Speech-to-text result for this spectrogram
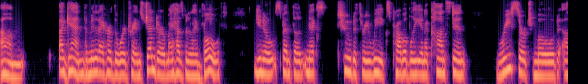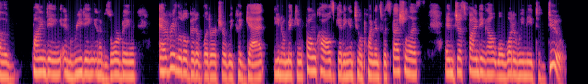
um, again, the minute I heard the word transgender, my husband and I both, you know, spent the next two to three weeks probably in a constant research mode of finding and reading and absorbing every little bit of literature we could get, you know, making phone calls, getting into appointments with specialists, and just finding out, well, what do we need to do?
